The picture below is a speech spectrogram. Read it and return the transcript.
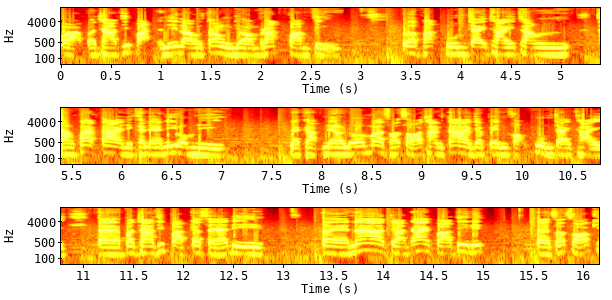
กว่าประชาธิปัตย์อันนี้เราต้องยอมรับความจริง ว่าพรรคภูมิใจไทยทางทางภาคใต้นี่คะแนนนิยมดีนะครับ แนวโน้มว่าสสทางใต้จะเป็นของภูมิใจไทย แต่ประชาธิปัตย์กระแสดี แต่น่าจะได้ปาร์ตี้ลิสต์แต่สสเข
